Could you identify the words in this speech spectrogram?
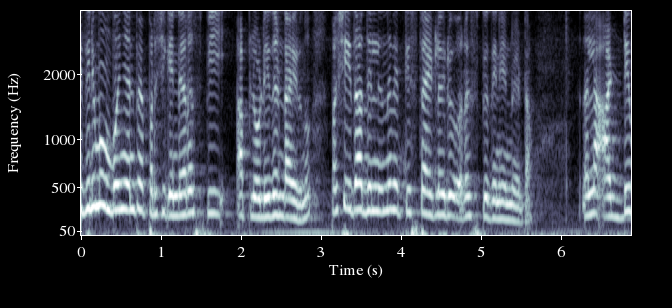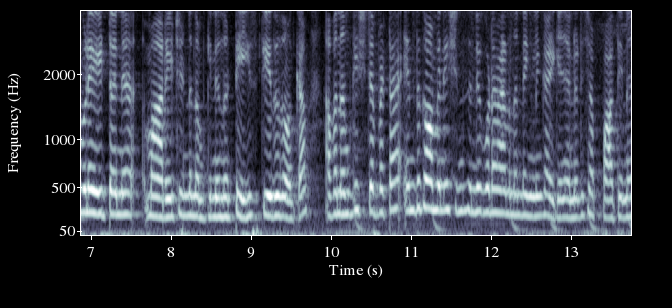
ഇതിനു മുമ്പ് ഞാൻ പെപ്പർ ചിക്കന്റെ റെസിപ്പി അപ്ലോഡ് ചെയ്തിട്ടുണ്ടായിരുന്നു. പക്ഷേ ഇത് അതിൽ നിന്ന് വ്യത്യസ്തമായിട്ടുള്ള ഒരു റെസിപ്പി തന്നെയാണ് കേട്ടോ. നല്ല അടിപൊളിയായിട്ട് തന്നെ മാറിയിട്ടുണ്ട്. നമുക്കിനി ഒന്ന് ടേസ്റ്റ് ചെയ്ത് നോക്കാം. അപ്പോൾ നമുക്ക് ഇഷ്ടപ്പെട്ട എന്ത് കോമ്പിനേഷൻസിന്റെ കൂടെ വേണമെന്നുണ്ടെങ്കിലും കഴിക്കാം. ഞാനൊരു ചപ്പാത്തിന്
